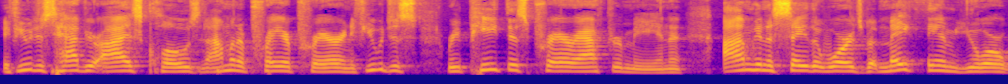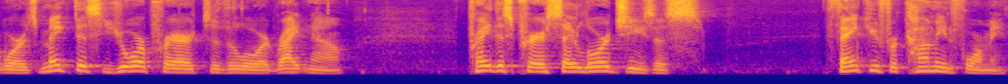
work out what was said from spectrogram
if you just have your eyes closed and I'm going to pray a prayer, and if you would just repeat this prayer after me, and I'm going to say the words, but make them your words. Make this your prayer to the Lord right now. Pray this prayer. Say, Lord Jesus, thank you for coming for me.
